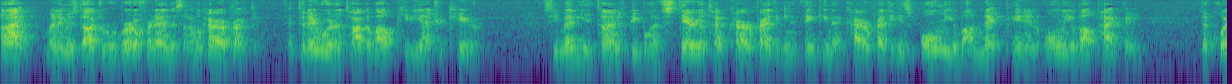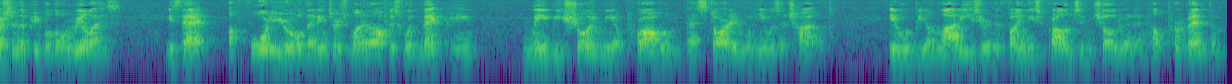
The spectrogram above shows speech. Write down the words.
Hi, my name is Dr. Roberto Fernandez and I'm a chiropractor. And today we're going to talk about pediatric care. See, many times people have stereotyped chiropractic in thinking that chiropractic is only about neck pain and only about back pain. The question that people don't realize is that a 40 year old that enters my office with neck pain may be showing me a problem that started when he was a child. It would be a lot easier to find these problems in children and help prevent them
